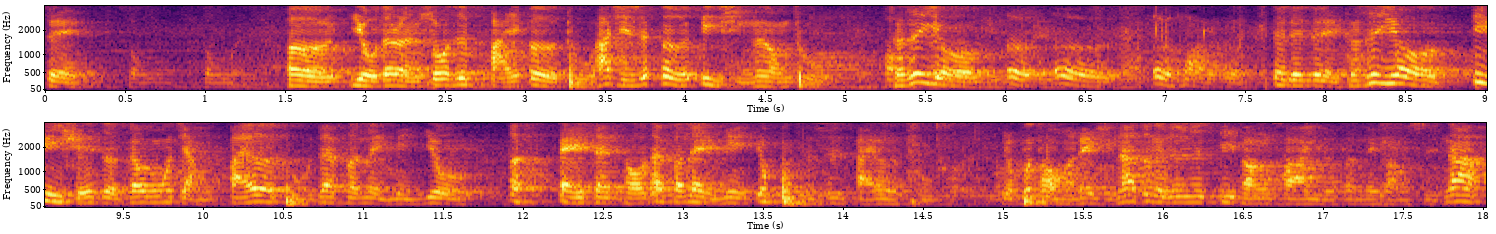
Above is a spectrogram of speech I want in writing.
对中中文。呃，有的人说是白垩土，它其实是二地形那种土，可是有二二二化的恶。对对对，可是也有地理学者跟我讲，白垩土在分类里面又呃北神头在分类里面又不只是白垩土。有不同的类型，那这个就是地方差异的分类方式。那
